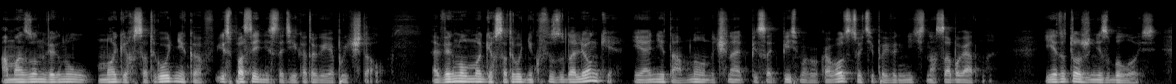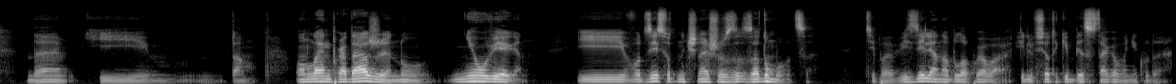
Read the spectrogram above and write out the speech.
Amazon вернул многих сотрудников, из последней статьи, которую я прочитал, вернул многих сотрудников из удаленки, и они там, ну, начинают писать письма руководству, типа, верните нас обратно. И это тоже не сбылось, да, и там онлайн-продажи, ну, не уверен. И вот здесь вот начинаешь задумываться, типа, везде ли она была права, или все-таки без старого никуда?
